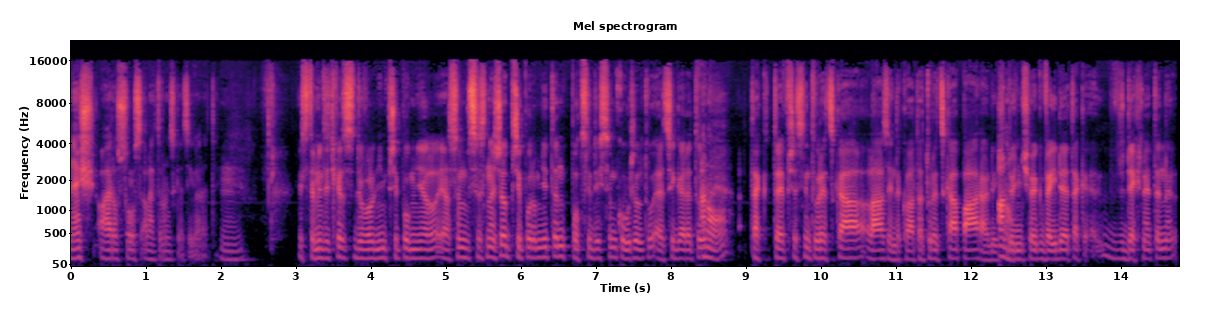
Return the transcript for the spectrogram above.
než aerosol z elektronické cigarety. Hmm. Vy jste mi teďka s dovolením připomněl, já jsem se snažil připodobnit ten pocit, když jsem kouřil tu e-cigaretu. Ano. Tak to je přesně turecká lázeň, taková ta turecká pára. Když ano. do ní člověk vejde, tak vdechne ten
